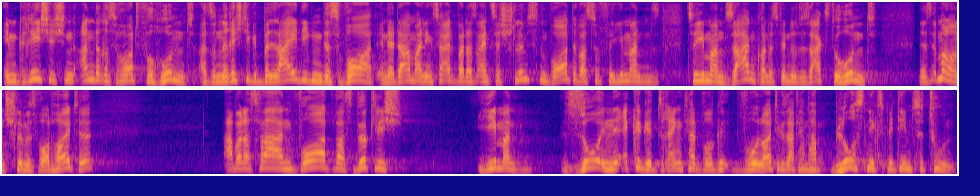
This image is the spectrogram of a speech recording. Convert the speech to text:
im Griechischen ein anderes Wort für Hund, also ein richtige beleidigendes Wort. In der damaligen Zeit war das eines der schlimmsten Worte, was du für jemanden, zu jemandem sagen konntest, wenn du sagst, du Hund. Das ist immer noch ein schlimmes Wort heute. Aber das war ein Wort, was wirklich jemand so in eine Ecke gedrängt hat, wo, wo Leute gesagt haben, hab bloß nichts mit dem zu tun.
